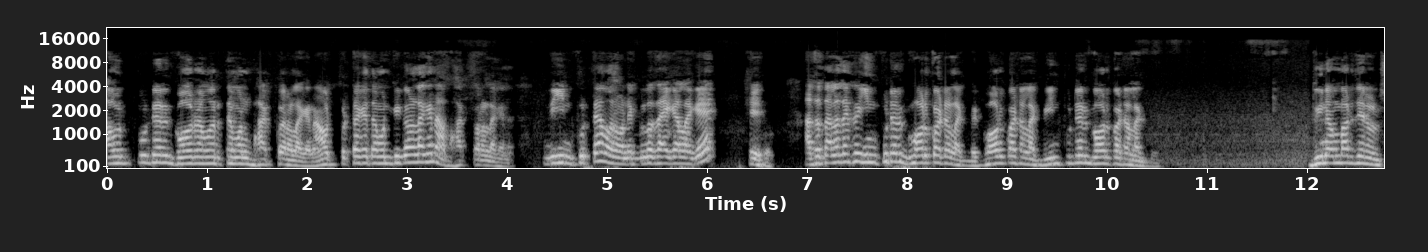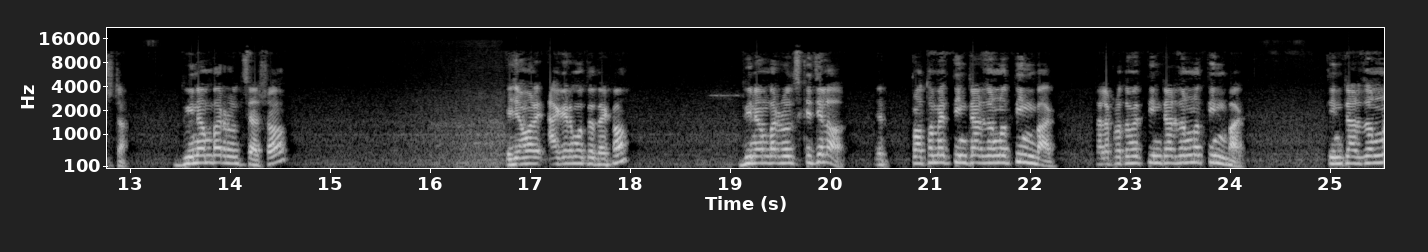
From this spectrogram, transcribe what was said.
আউটপুটের গড় আমার তেমন ভাগ করা লাগে না। আউটপুটটাকে তেমন কি করা লাগে না? ভাগ করা লাগে না। ইনপুটটা আমার অনেকগুলো জায়গা লাগে, সেই তো। আচ্ছা তাহলে দেখো ইনপুটের ঘর কয়টা লাগবে? ঘর কয়টা লাগবে? ইনপুটের ঘর কয়টা লাগবে? দুই নাম্বার যে রুলসটা। দুই নাম্বার রুলসে আসো। এই যে আমার আগের মতো দেখো। দুই নাম্বার রুলস কি ছিল? প্রথমে তিনটার জন্য তিন ভাগ। তাহলে প্রথমে তিনটার জন্য তিন ভাগ। তিনটার জন্য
